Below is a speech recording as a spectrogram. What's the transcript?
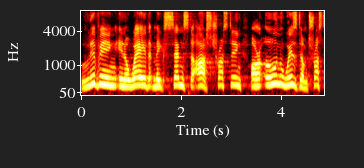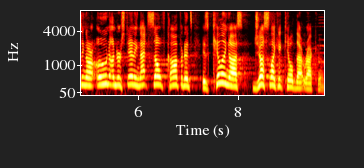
Living in a way that makes sense to us, trusting our own wisdom, trusting our own understanding. That self confidence is killing us just like it killed that raccoon.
